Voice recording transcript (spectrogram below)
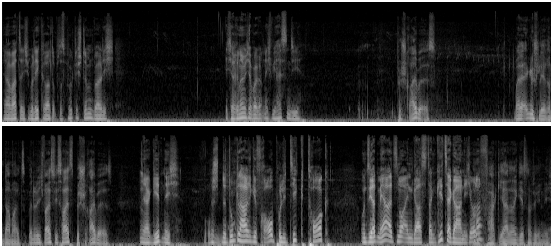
Ja, warte, ich überlege gerade, ob das wirklich stimmt, weil ich. Ich erinnere mich aber gerade nicht, wie heißen die? Beschreibe es. Meine Englischlehrerin damals. Wenn du nicht weißt, wie es heißt, beschreibe es. Ja, geht nicht. Eine, eine dunkelhaarige Frau, Politik, Talk und sie hat mehr als nur einen Gast. Dann geht's ja gar nicht, Oh, oder? fuck, ja, dann geht's natürlich nicht.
